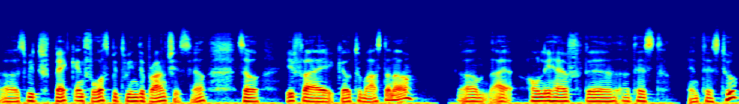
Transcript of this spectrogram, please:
uh, switch back and forth between the branches. Yeah? So if I go to master now um, I only have the uh, test and test2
